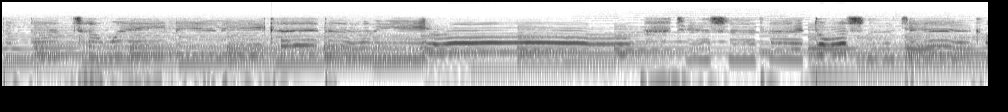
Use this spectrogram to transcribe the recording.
都能成为你离开的理由。解释太多是借口，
